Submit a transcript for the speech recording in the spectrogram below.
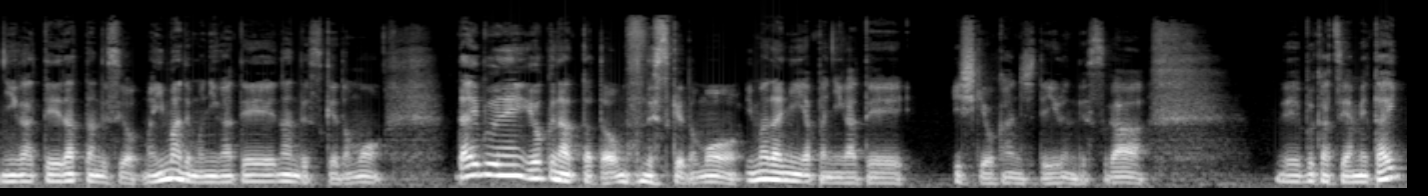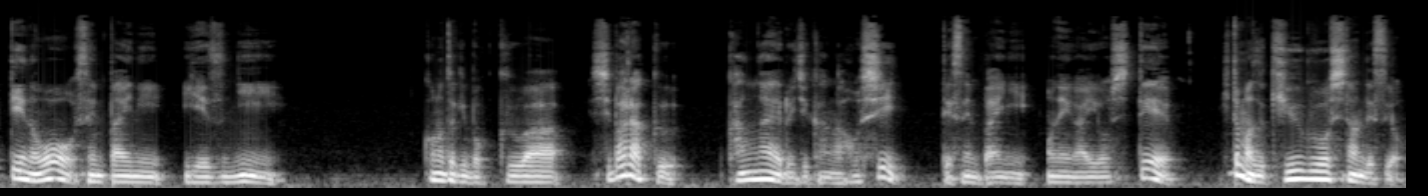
苦手だったんですよ。まあ今でも苦手なんですけども、だいぶね、良くなったとは思うんですけども、未だにやっぱ苦手意識を感じているんですが、で、部活辞めたいっていうのを先輩に言えずに、この時僕はしばらく考える時間が欲しいって先輩にお願いをして、ひとまず休部をしたんですよ。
